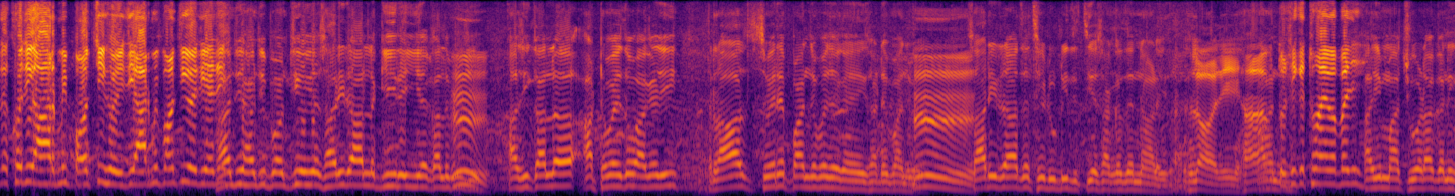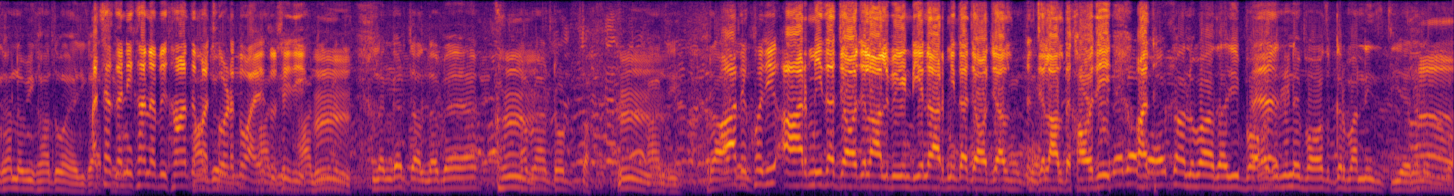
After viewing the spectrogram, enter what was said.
ਆ ਦੇਖੋ ਜੀ ਆਰਮੀ ਪਹੁੰਚੀ ਹੋਈ ਜੀ ਆਰਮੀ ਪਹੁੰਚੀ ਹੋਈ ਜੀ ਹੈ ਜੀ। ਹਾਂਜੀ ਹਾਂਜੀ ਪਹੁੰਚੀ ਹੋਈ ਹੈ ਸਾਰੀ ਰਾਤ ਲੱਗੀ ਰਹੀ ਹੈ ਕੱਲ ਵੀ ਜੀ। ਅਸੀਂ ਕੱਲ 8 ਵਜੇ ਤੋਂ ਆ ਗਏ ਜੀ ਰਾਤ ਸਵੇਰੇ 5 ਵਜੇ ਗਏ 5:30 ਵਜੇ। ਸਾਰੀ ਰਾਤ ਇੱਥੇ ਡਿਊਟੀ ਦਿੱਤੀ ਹੈ ਸੰਗਤ ਦੇ ਨਾਲ ਹੀ। ਲਓ ਜੀ ਹਾਂ। ਹਾਂਜੀ। ਤੁਸੀਂ ਕਿੱਥੋਂ ਆਏ ਬਾਬਾ ਜੀ? ਅਸੀਂ ਮਾਚੂੜਾ ਗਨੀ ਖਾਨ ਨਵੀਂ ਖਾਂ ਤੋਂ ਆਏ ਜੀ ਅੱਛਾ ਗਨੀ ਖਾਨ ਅਬੀ ਖਾਨ ਤੇ ਮਛੋੜੇ ਤੋਂ ਆਏ ਤੁਸੀਂ ਜੀ। ਹੂੰ। ਲੰਗਰ ਚੱਲਦਾ ਪਿਆ ਹੈ ਆਪਣਾ ਟੁੱਟਦਾ। ਹਾਂਜੀ ਆ ਰਾਤ ਦੇਖੋ ਜੀ ਆਰਮੀ ਦਾ ਜੌ ਜਲਾਲ ਵੀ ਇੰਡੀਅਨ ਆਰਮੀ ਦਾ ਜੌ ਜਲ- ਜਲਾਲ ਦਿਖਾਓ ਜੀ। ਇਹਨਾਂ ਦਾ ਆ- ਬਹੁਤ ਧੰਨਵਾਦ ਆ ਜੀ ਬਹੁਤ ਇਹਨਾਂ ਨੇ ਬਹੁਤ ਕੁਰਬਾਨੀ ਦਿੱਤੀ ਹੈ ਇਹਨਾਂ ਨੇ।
